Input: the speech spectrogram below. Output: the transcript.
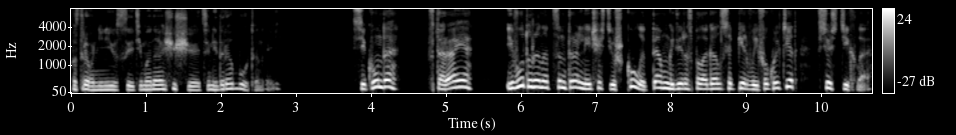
По сравнению с этим она ощущается недоработанной. Секунда, вторая, и вот уже над центральной частью школы, там, где располагался первый факультет, все стихло.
